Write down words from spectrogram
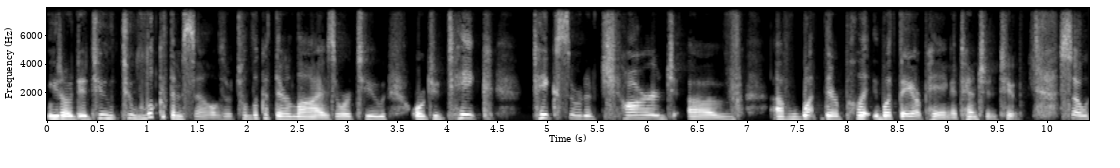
you know to to look at themselves or to look at their lives or to or to take take sort of charge of of what they're what they are paying attention to. So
